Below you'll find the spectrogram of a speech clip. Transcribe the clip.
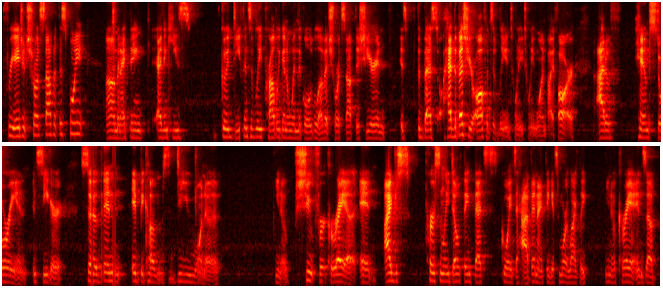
free agent shortstop at this point. Um, and I think I think he's good defensively, probably going to win the Gold Glove at shortstop this year, and is the best had the best year offensively in 2021 by far out of him, Story, and, and Seager. So then it becomes, do you want to, you know, shoot for Correa? And I just personally don't think that's going to happen. I think it's more likely you know Correa ends up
